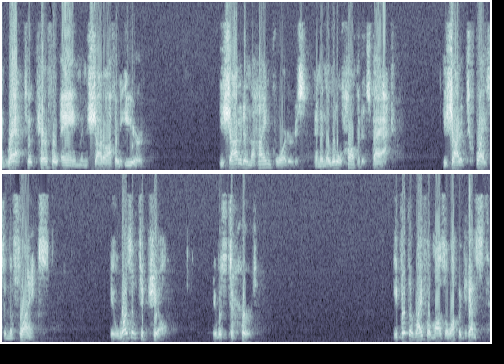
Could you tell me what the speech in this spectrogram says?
And Rat took careful aim and shot off an ear. He shot it in the hindquarters and in the little hump at its back. He shot it twice in the flanks. It wasn't to kill. It was to hurt. He put the rifle muzzle up against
